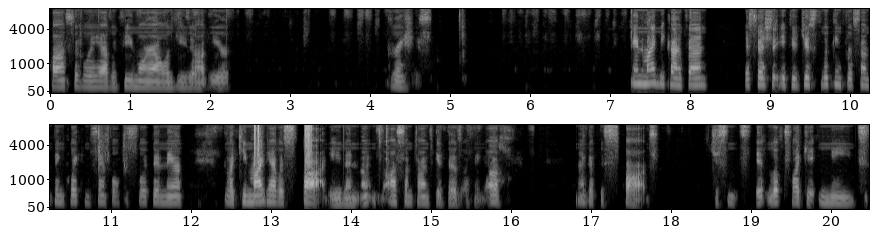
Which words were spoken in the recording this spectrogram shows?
possibly have a few more allergies out here. Gracious. And it might be kind of fun, especially if you're just looking for something quick and simple to slip in there. Like you might have a spot even. Uh, I sometimes get those. I think, oh, I got this spot. Just, it looks like it needs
